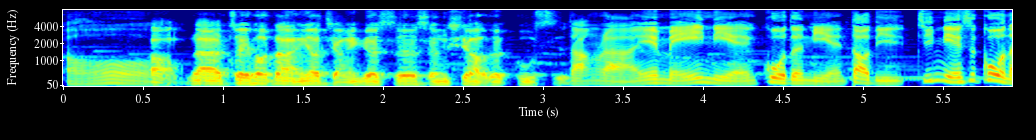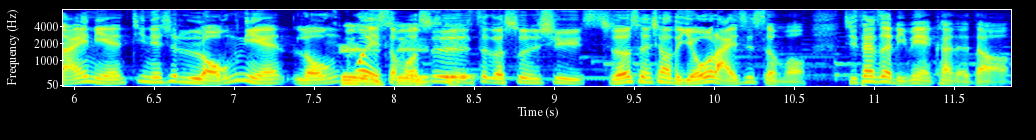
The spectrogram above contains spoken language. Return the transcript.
哦。好，那最后当然要讲一个十二生肖的故事。当然，因为每一年过的年到底今年是过哪一年？今年是龙年，龙为什么是这个顺序？十二生肖的由来是什么？其实在这里面也看得到。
